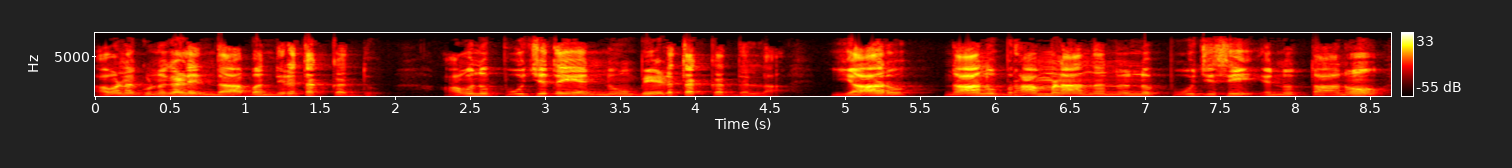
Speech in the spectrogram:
ಅವನ ಗುಣಗಳಿಂದ ಬಂದಿರತಕ್ಕದ್ದು. ಅವನು ಪೂಜ್ಯತೆಯನ್ನು ಬೇಡತಕ್ಕದ್ದಲ್ಲ. ಯಾರು ನಾನು ಬ್ರಾಹ್ಮಣ ನನ್ನನ್ನು ಪೂಜಿಸಿ ಎನ್ನುತ್ತಾನೋ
